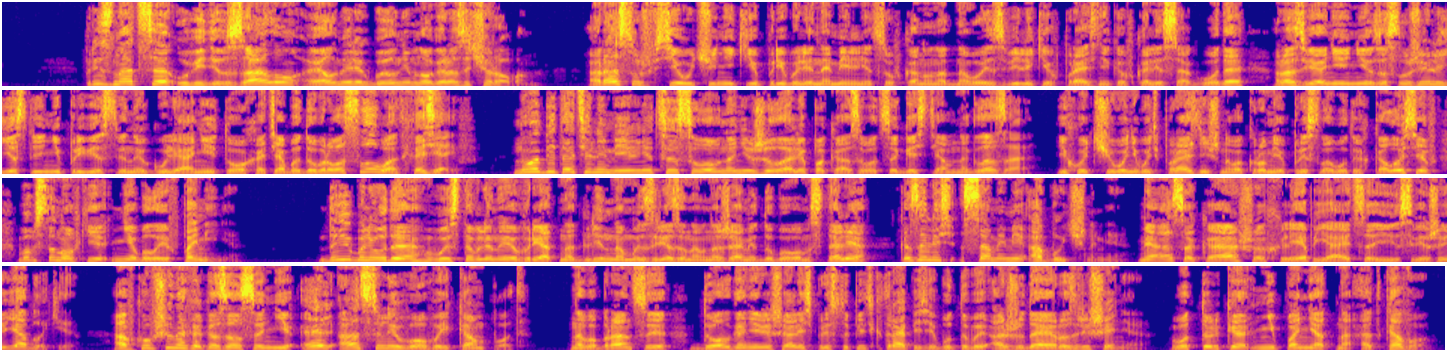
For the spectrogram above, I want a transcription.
Признаться, увидев залу, Элмерик был немного разочарован. Раз уж все ученики прибыли на мельницу в канун одного из великих праздников Колеса года, разве они не заслужили, если не приветственных гуляний, то хотя бы доброго слова от хозяев? Но обитатели мельницы словно не желали показываться гостям на глаза. И хоть чего-нибудь праздничного, кроме пресловутых колосьев, в обстановке не было и в помине. Да и блюда, выставленные в ряд на длинном изрезанном ножами дубовом столе, казались самыми обычными. Мясо, каша, хлеб, яйца и свежие яблоки. А в кувшинах оказался не эль, а сливовый компот. Новобранцы долго не решались приступить к трапезе, будто бы ожидая разрешения. Вот только непонятно от кого.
